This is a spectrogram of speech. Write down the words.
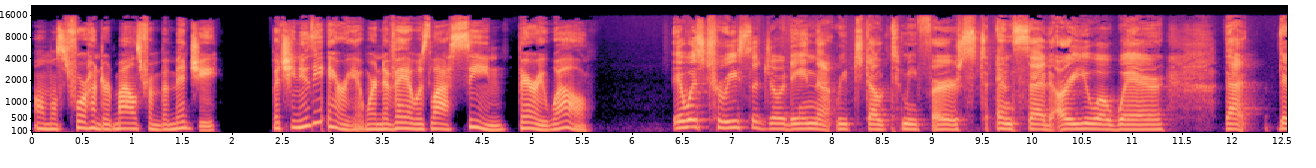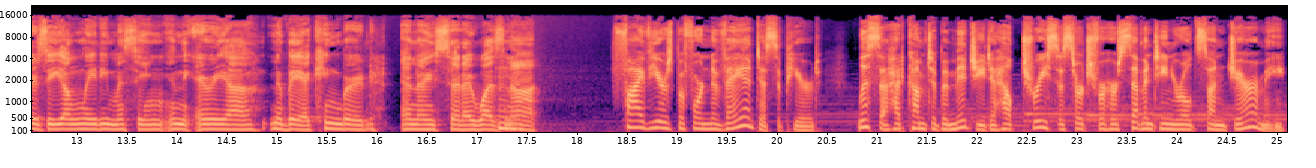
almost 400 miles from Bemidji, but she knew the area where Nevaeh was last seen very well. It was Teresa Jourdain that reached out to me first and said, Are you aware that there's a young lady missing in the area, Nevaeh Kingbird? And I said, I was mm. not. Five years before Nevaeh disappeared, Lissa had come to Bemidji to help Teresa search for her 17 year old son, Jeremy.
